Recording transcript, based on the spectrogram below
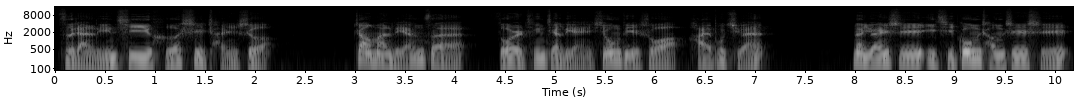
自然临期合适陈设。”帐幔帘子，昨日听见脸兄弟说还不全，那原是一起工程之时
